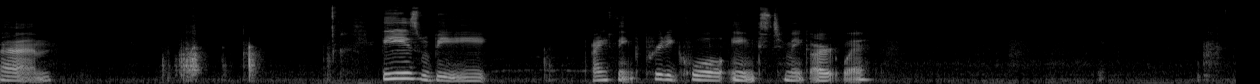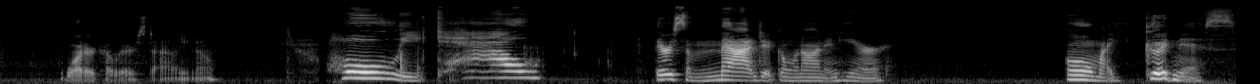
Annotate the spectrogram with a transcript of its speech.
Um, these would be, I think, pretty cool inks to make art with. Watercolor style, you know. Holy cow! There's some magic going on in here. Oh my goodness.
